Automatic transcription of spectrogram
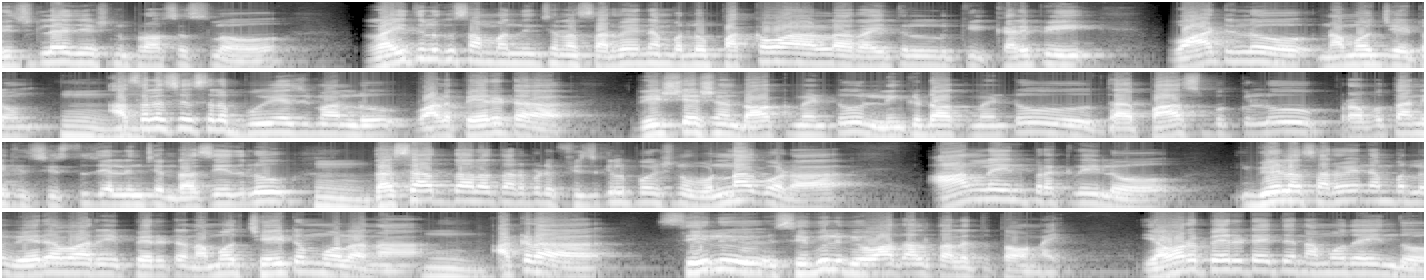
డిజిటలైజేషన్ ప్రాసెస్లో రైతులకు సంబంధించిన సర్వే నెంబర్లు పక్క వాళ్ళ రైతులకి కలిపి వాటిలో నమోదు చేయటం. అసలు సిసల భూ యజమానులు వాళ్ళ పేరిట రిజిస్ట్రేషన్ డాక్యుమెంటు లింక్ డాక్యుమెంటు పాస్బుక్లు ప్రభుత్వానికి శిస్తు చెల్లించిన రసీదులు దశాబ్దాల తరబడి ఫిజికల్ పొజిషన్ ఉన్నా కూడా ఆన్లైన్ ప్రక్రియలో వీళ్ళ సర్వే నెంబర్లు వేరే వారి పేరిట నమోదు చేయటం మూలన అక్కడ సివిల్ సివిల్ వివాదాలు తలెత్తుతూ ఉన్నాయి. ఎవరి పేరిటైతే నమోదైందో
